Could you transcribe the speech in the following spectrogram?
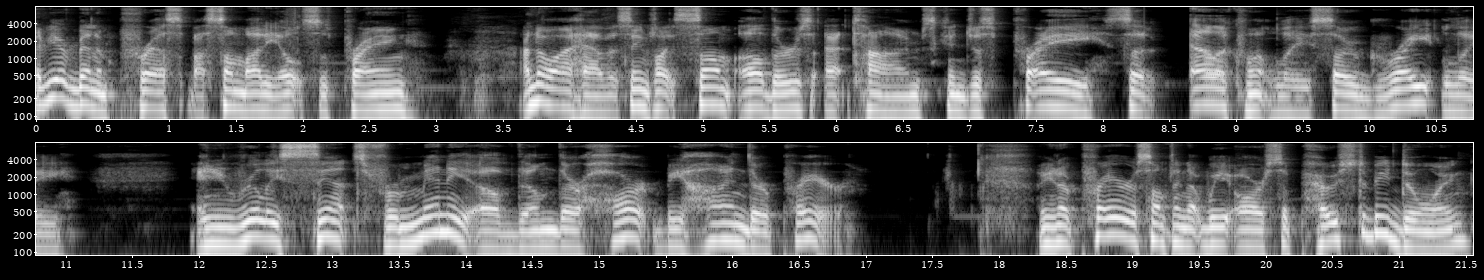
Have you ever been impressed by somebody else's praying? I know I have. It seems like some others at times can just pray so eloquently, so greatly, and you really sense for many of them their heart behind their prayer. You know, prayer is something that we are supposed to be doing.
